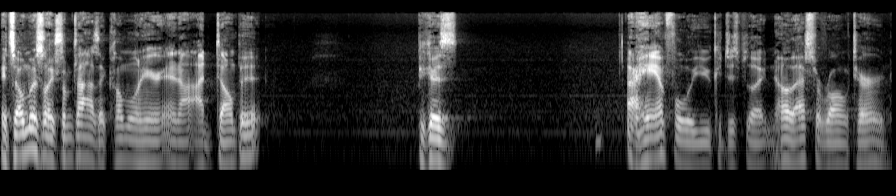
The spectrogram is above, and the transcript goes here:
It's almost like sometimes I come on here and I, dump it because a handful of you could just be like, no, that's the wrong turn.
